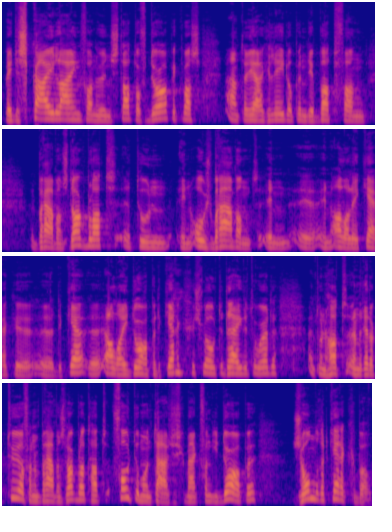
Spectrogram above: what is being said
bij de skyline van hun stad of dorp. Ik was een aantal jaar geleden op een debat van het Brabants Dagblad. eh, Toen in Oost-Brabant in, eh, in allerlei, kerken, de allerlei dorpen de kerk gesloten dreigde te worden. En toen had een redacteur van het Brabants Dagblad had fotomontages gemaakt van die dorpen zonder het kerkgebouw.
